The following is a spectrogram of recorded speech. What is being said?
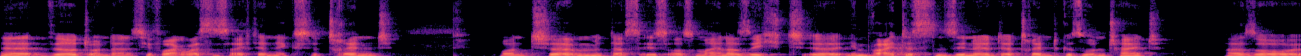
äh, wird. Und dann ist die Frage, was ist eigentlich der nächste Trend? Und ähm, das ist aus meiner Sicht äh, im weitesten Sinne der Trend Gesundheit. Also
